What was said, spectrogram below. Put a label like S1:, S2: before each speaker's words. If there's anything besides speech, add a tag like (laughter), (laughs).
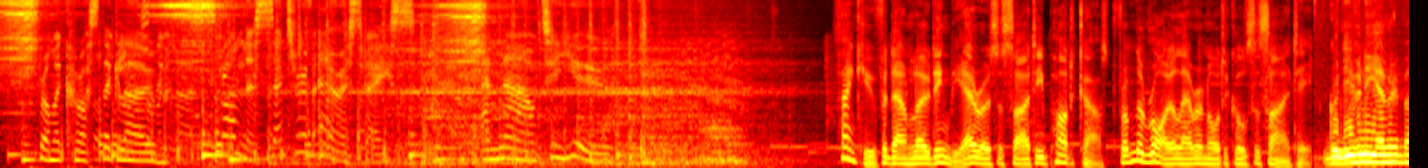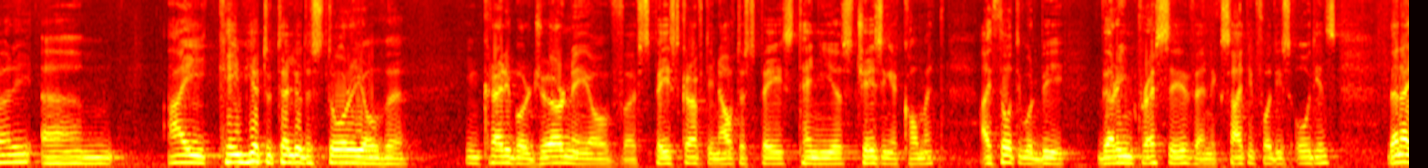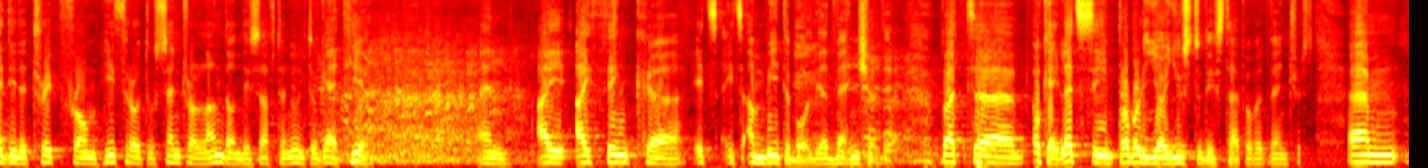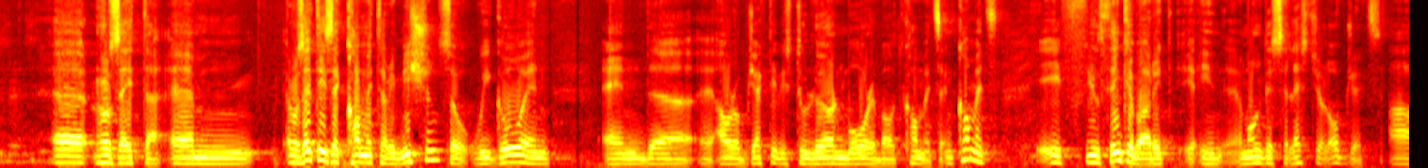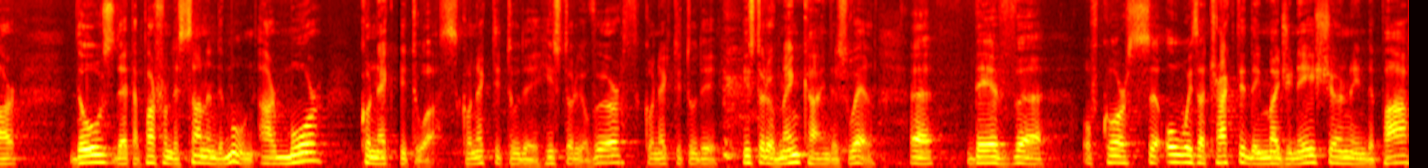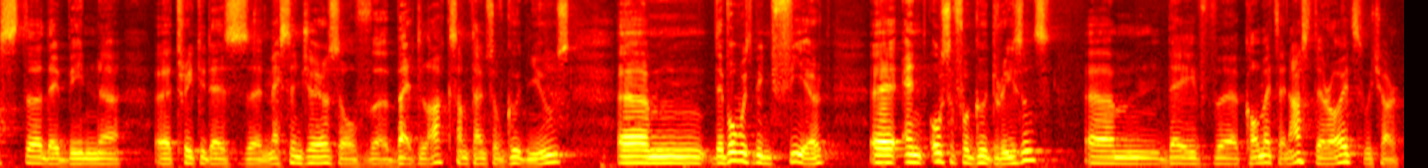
S1: From across the globe, from the center of aerospace. And now to you.
S2: Thank you for downloading the Aero Society podcast from the Royal Aeronautical Society.
S3: Good evening, everybody. Um, I came here to tell you the story of an incredible journey of a spacecraft in outer space, 10 years chasing a comet. I thought it would be very impressive and exciting for this audience. Then I did a trip from Heathrow to central London this afternoon to get here. (laughs) and I, I think uh, it's, it's unbeatable, the adventure there. But uh, okay, let's see. Probably you're used to this type of adventures. Um, uh, Rosetta. Um, Rosetta is a cometary mission, so we go and, and uh, our objective is to learn more about comets. And comets, if you think about it, in, among the celestial objects, are those that, apart from the sun and the moon, are more connected to us, connected to the history of Earth, connected to the history of mankind as well. Uh, they've, uh, of course, uh, always attracted the imagination in the past. Uh, they've been uh, uh, treated as messengers of bad luck, sometimes of good news. Um, they've always been feared, and also for good reasons. Um, they've comets and asteroids, which are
